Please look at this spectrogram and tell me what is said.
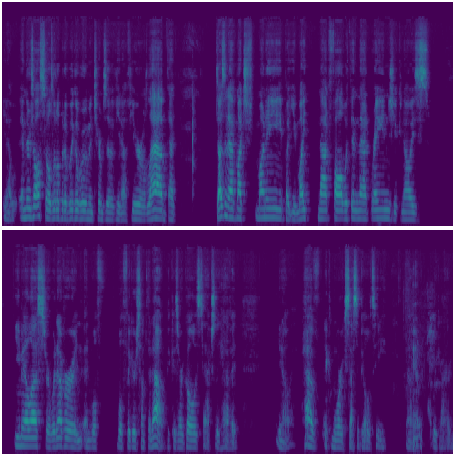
you know, and there's also a little bit of wiggle room in terms of, you know, if you're a lab that doesn't have much money, but you might not fall within that range, you can always email us or whatever, and, and we'll we'll figure something out because our goal is to actually have it, you know, have more accessibility uh, yeah. in that regard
